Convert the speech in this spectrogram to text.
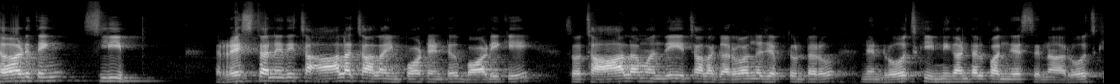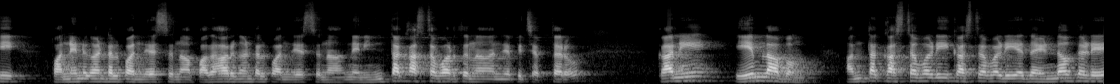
third thing sleep. Rest అనేది చాలా చాలా ఇంపార్టెంట్ బాడీకి. సో చాలామంది చాలా గర్వంగా చెప్తుంటారు నేను రోజుకి ఇన్ని గంటలు పనిచేస్తున్నా రోజుకి పన్నెండు గంటలు పనిచేస్తున్నా పదహారు గంటలు పనిచేస్తున్నా నేను ఇంత కష్టపడుతున్నా అని చెప్పి చెప్తారు. కానీ ఏం లాభం? అంత కష్టపడి కష్టపడి at the end of the day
